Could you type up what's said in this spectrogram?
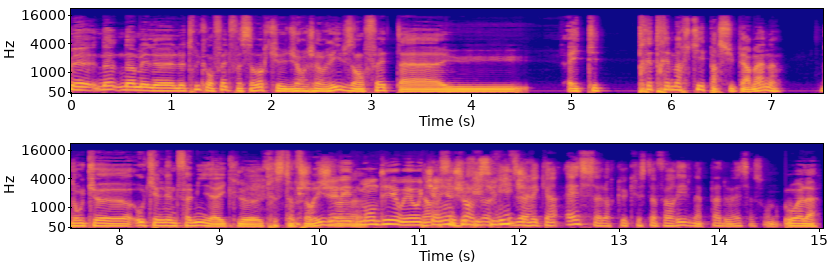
mais non, non, mais le, le truc en fait, faut savoir que George Reeves en fait a eu a été très très marqué par Superman. Donc euh, aucun lien de famille avec le Christopher Reeves. J'allais hein. demander, ouais, aucun lien. Reeves avec un S, alors que Christopher Reeve n'a pas de S à son nom. Voilà.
